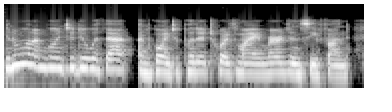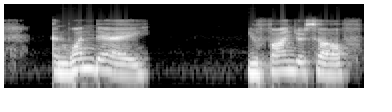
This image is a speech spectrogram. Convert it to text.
You know what i'm going to do with that? I'm going to put it towards my emergency fund. And one day you find yourself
